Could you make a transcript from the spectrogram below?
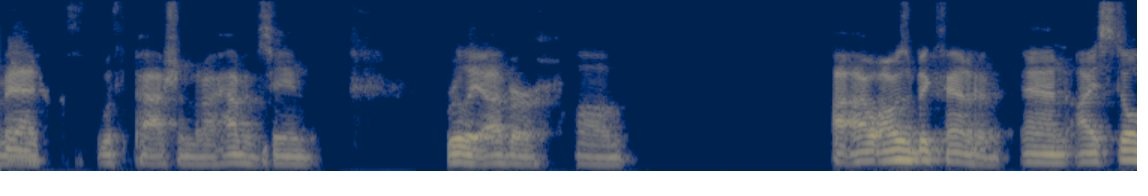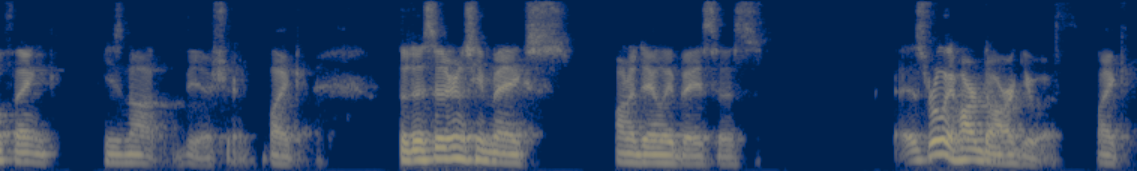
manage yeah. with, with, passion that I haven't seen really ever, um, I, I was a big fan of him, and I still think he's not the issue. Like the decisions he makes on a daily basis it's really hard to argue with. Like,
